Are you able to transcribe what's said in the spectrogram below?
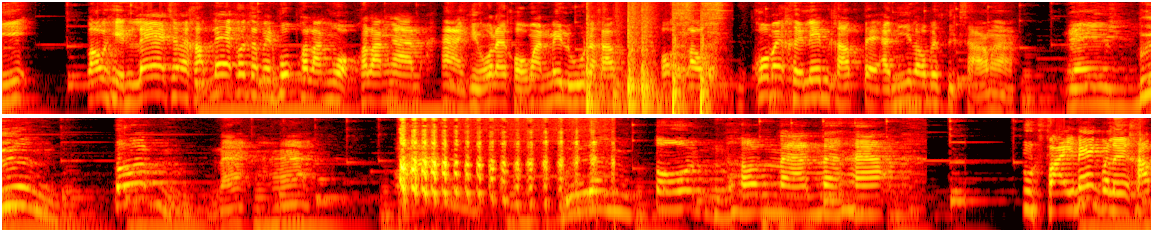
นี้ เราเห็นแร่ใช่ไหมครับแร่ก็จะเป็นพวกพลังงอกพลังงานหาหิวอะไรของมันไม่รู้นะครับ เพราะเราก็ไม่เคยเล่นครับ แต่อันนี้เราไปศึกษามา ในเบื้องต้นนะฮะเบื้องต้นเท่านั้นนะฮะจุดไฟแม่งไปเลยครับ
